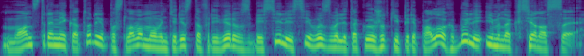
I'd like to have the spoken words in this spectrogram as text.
Монстрами, которые, по словам авантюристов Ривер, взбесились и вызвали такой жуткий переполох, были именно ксеносы.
